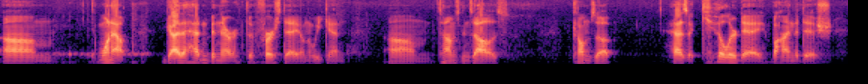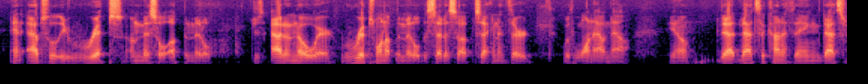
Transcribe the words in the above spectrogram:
um, one out. Guy that hadn't been there the first day on the weekend, um, Thomas Gonzalez, comes up, has a killer day behind the dish, and absolutely rips a missile up the middle, just out of nowhere, rips one up the middle to set us up second and third, with one out now. You know that that's the kind of thing. That's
